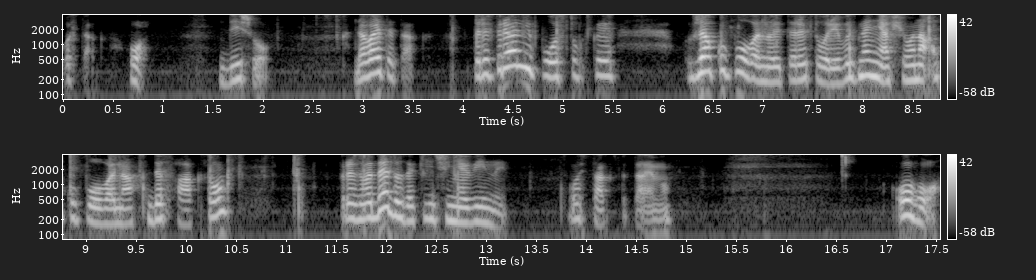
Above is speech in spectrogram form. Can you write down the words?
Ось так. О, дійшло. Давайте так. Територіальні поступки вже окупованої території, визнання, що вона окупована де-факто, призведе до закінчення війни. Ось так спитаємо. Ого.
